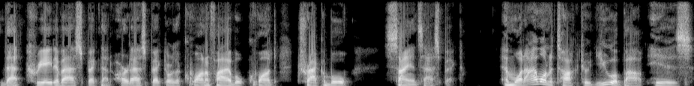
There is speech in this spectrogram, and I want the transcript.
that creative aspect, that art aspect, or the quantifiable, quant trackable science aspect. And what I want to talk to you about is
